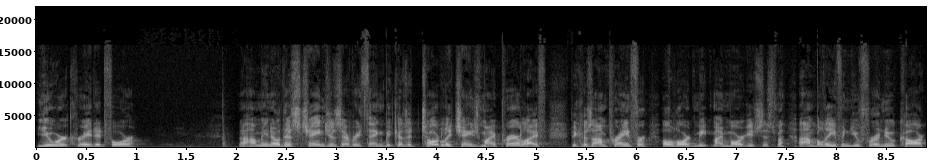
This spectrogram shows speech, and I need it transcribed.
You were created for now, how many know this changes everything? Because it totally changed my prayer life because I'm praying for, oh Lord, meet my mortgage this month. I'm believing you for a new car.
